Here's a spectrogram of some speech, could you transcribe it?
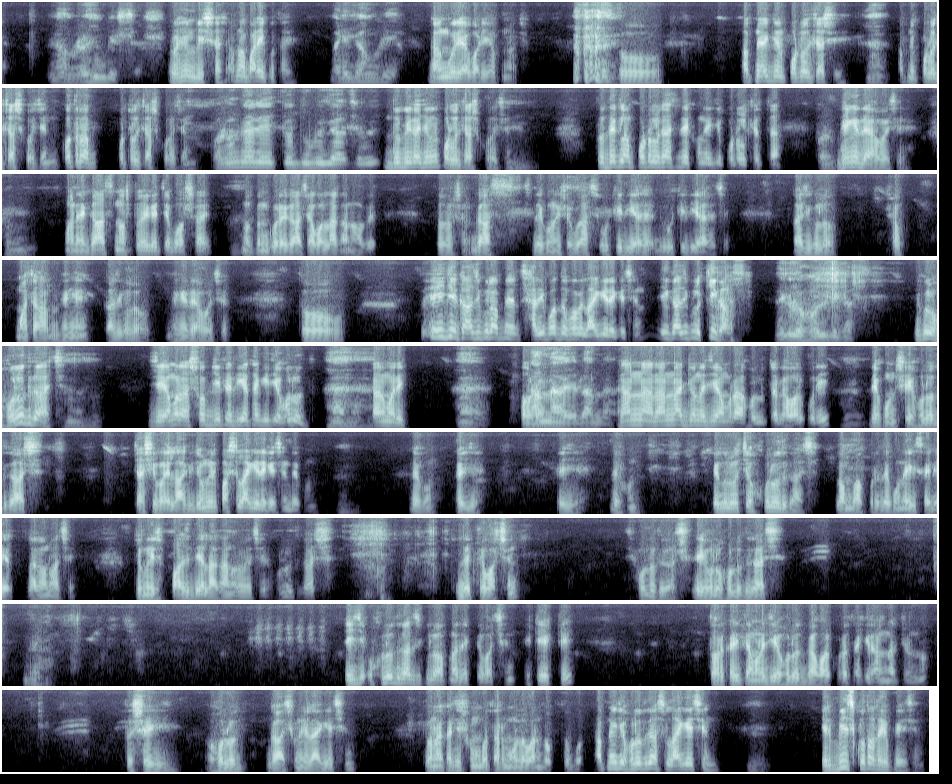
নাম রহিম বিশ্বাস। রহিম বিশ্বাস আপনার বাড়ি কোথায়? বাড়ি গাঙ্গুরিয়া। গাঙ্গুরিয়া বাড়ি আপনার। তো আপনি একজন পটল চাষি। হ্যাঁ। আপনি পটল চাষ করেছেন। কতটা পটল চাষ করেছেন? পটলের এই তো দু বিঘা জমি দু বিঘা জমি পটল চাষ করেছেন। তো দেখলাম পটল গাছ দেখুন এই যে পটল ক্ষেতটা ভেঙে দেওয়া হয়েছে। মানে গাছ নষ্ট হয়ে গেছে বর্ষায় নতুন করে গাছ আবার লাগানো হবে। তো গাছ দেখুন এইসব গাছ উঠিয়ে দেওয়া উঠিয়ে দেওয়া হয়েছে। গাছগুলো সব মাচা ভেঙে গাছগুলো ভেঙে দেওয়া হয়েছে। তো এই যে গাছগুলো আপনি সারিবদ্ধভাবে লাগিয়ে রেখেছেন এই গাছগুলো কি গাছ? এগুলো হলদি গাছ। এগুলো হলুদ গাছ। যে আমরা সবজিতে দিয়ে থাকি যে হলুদ? হ্যাঁ হ্যাঁ টারমারিক হ্যাঁ। রান্না হয় রান্না। রান্না রান্নার জন্য যে আমরা হলুদটা ব্যবহার করি দেখুন সেই হলুদ গাছ চাষি ভাই লাগিয়ে জমির পাশে লাগিয়ে রেখেছেন দেখুন। দেখুন এই যে এই যে দেখুন। এগুলো হচ্ছে হলুদ গাছ। লম্বা করে দেখুন এই সাইডে লাগানো আছে। জমির পাশ দিয়ে লাগানো রয়েছে হলুদ গাছ। দেখতে পাচ্ছেন? হলুদ গাছ এই হলো হলুদ গাছ। এই যে হলুদ গাছগুলো আপনারা দেখতে পাচ্ছেন এটি একটি তরকারিতে আমরা যে হলুদ ব্যবহার করে থাকি রান্নার জন্য তো সেই হলুদ গাছ উনি লাগিয়েছেন। তো ওনার কাছে শুনব তার মূল্যবান বক্তব্য। আপনি যে হলুদ গাছ লাগিয়েছেন এর বীজ কোথা থেকে পেয়েছেন?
